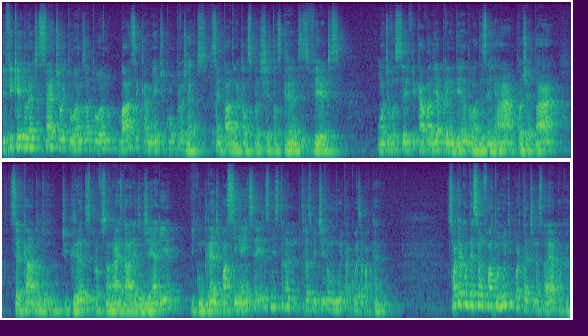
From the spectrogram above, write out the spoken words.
e fiquei durante 7, 8 anos atuando basicamente com projetos, sentado naquelas pranchetas grandes, verdes, onde você ficava ali aprendendo a desenhar, projetar, cercado do, de grandes profissionais da área de engenharia e com grande paciência, eles me tra transmitiram muita coisa bacana. Só que aconteceu um fato muito importante nessa época,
